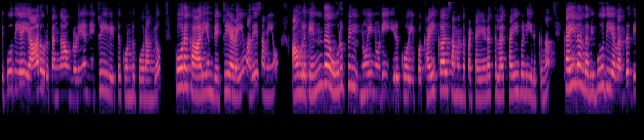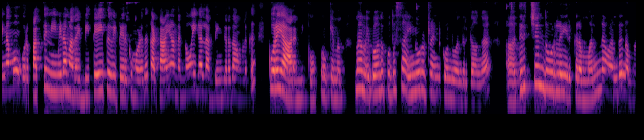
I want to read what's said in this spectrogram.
விபூதியை யார் ஒருத்தங்க அவங்களுடைய நெற்றியில் இட்டு கொண்டு போறாங்களோ போற காரியம் வெற்றி அடையும். அதே சமயம் அவங்களுக்கு எந்த உறுப்பில் நோய் நொடி இருக்கோ இப்ப கை கால் சம்பந்தப்பட்ட இடத்துல கைவலி இருக்குன்னா கையில அந்த விபூதியை வந்து தினமும் ஒரு பத்து நிமிடம் அதை இப்படி தேய்த்து விட்டு இருக்கும் பொழுது கட்டாயம் அந்த நோய்கள் அப்படிங்கிறது அவங்களுக்கு குறைய ஆரம்பிக்கும். ஓகே மேம் மேம் இப்போ வந்து புதுசா இன்னொரு ட்ரெண்ட் கொண்டு வந்திருக்காங்க. ஆஹ் திருச்செந்தூர்ல இருக்கிற மண்ணை வந்து நம்ம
